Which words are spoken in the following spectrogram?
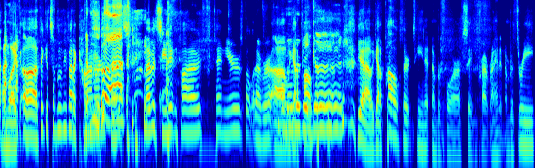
I'm like, uh, I think it's a movie about a con artist. I haven't seen it in five, ten years, but whatever. Uh, we got Apollo, good. yeah, we got Apollo 13 at number four, Saving Private Ryan at number three,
